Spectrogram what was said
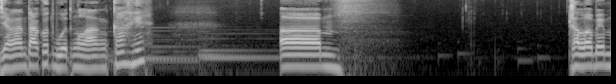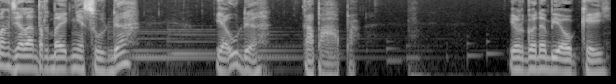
jangan takut buat ngelangkah ya um, kalau memang jalan terbaiknya sudah, ya udah, gak apa-apa. You're gonna be okay.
